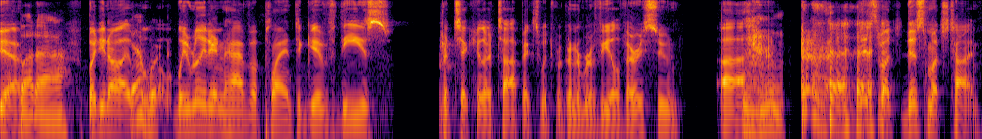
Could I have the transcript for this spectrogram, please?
Yeah. But uh, But you know, Yeah, we're- really didn't have a plan to give these particular topics, which we're going to reveal very soon, uh, mhm. this much this much time.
